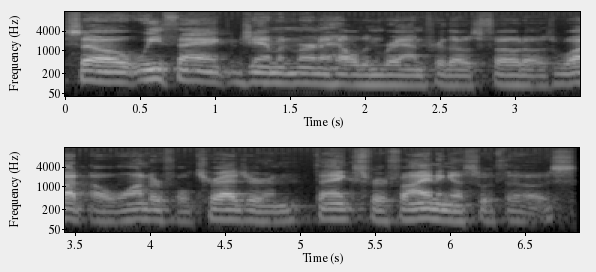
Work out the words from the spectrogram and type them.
So we thank Jim and Myrna Heldenbrand for those photos. What a wonderful treasure, and thanks for finding us with those.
